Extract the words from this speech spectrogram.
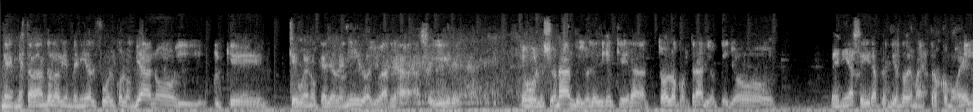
me, estaba dando la bienvenida al fútbol colombiano y, que qué bueno que haya venido a ayudarles a, seguir evolucionando. Y yo le dije que era todo lo contrario, que yo venía a seguir aprendiendo de maestros como él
